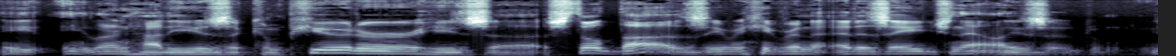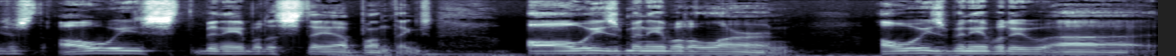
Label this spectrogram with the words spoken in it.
He, he learned how to use a computer. He's uh, still does, even, even at his age now. He's, uh, just always been able to stay up on things, always been able to learn, always been able to uh,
